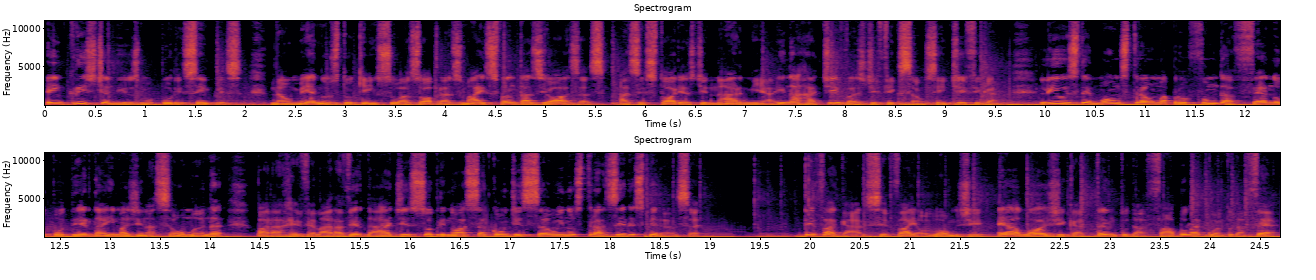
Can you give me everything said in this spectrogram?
Em Cristianismo Puro e Simples, não menos do que em suas obras mais fantasiosas, as histórias de Nárnia e narrativas de ficção científica, Lewis demonstra uma profunda fé no poder da imaginação humana para revelar a verdade sobre nossa condição e nos trazer esperança. Devagar se vai ao longe é a lógica tanto da fábula quanto da fé.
